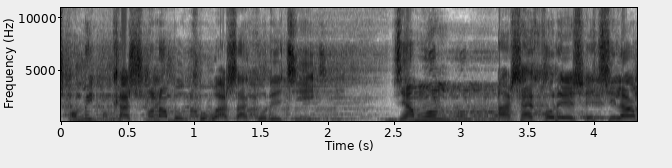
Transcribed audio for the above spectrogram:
সমীক্ষা শোনাবো খুব আশা করেছি। যেমন আশা করে এসেছিলাম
